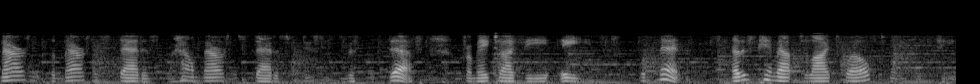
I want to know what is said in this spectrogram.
marital, the marital status, how marital status reduces the risk of death from HIV/AIDS for men. Now, this came out July 12, 2015.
